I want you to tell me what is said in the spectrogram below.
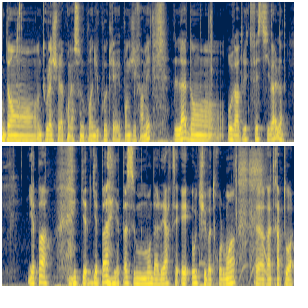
dans tout là je fais la conversion de points du coup avec les points que j'ai fermés. Là dans Overdrift Festival, il n'y a pas, il y a, pas, a pas ce moment d'alerte et oh tu vas trop loin, euh, rattrape-toi.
